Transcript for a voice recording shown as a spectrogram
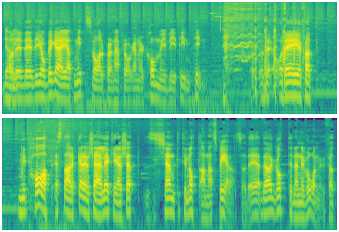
Det och det, det, det, jobbiga är att mitt svar på den här frågan nu kommer ju bli Tintin. och, det, och det är ju för att mitt hat är starkare än kärleken jag sett, känt till något annat spel. Alltså. Det, det har gått till den nivån nu. För att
